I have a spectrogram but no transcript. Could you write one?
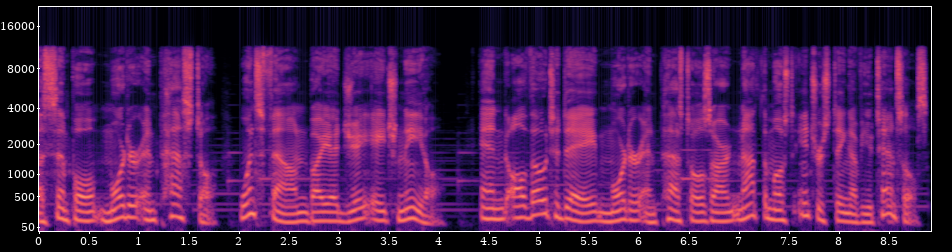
a simple mortar and pestle once found by a J. H. Neal. And although today mortar and pestles are not the most interesting of utensils,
